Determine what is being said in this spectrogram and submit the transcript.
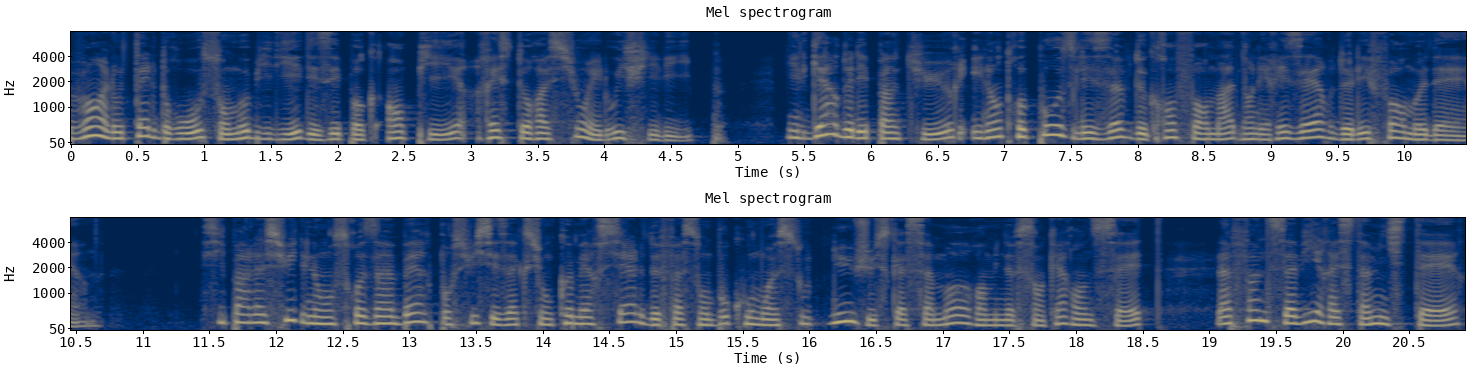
vend à l'hôtel Drouot son mobilier des époques Empire, Restauration et Louis-Philippe. Il garde les peintures, il entrepose les œuvres de grand format dans les réserves de l'effort moderne. Si par la suite Léonce Rosenberg poursuit ses actions commerciales de façon beaucoup moins soutenue jusqu'à sa mort en 1947, la fin de sa vie reste un mystère,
